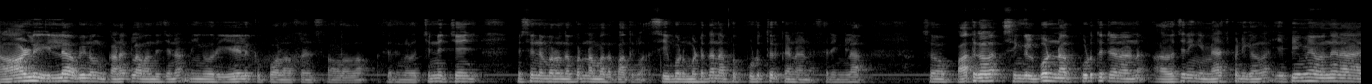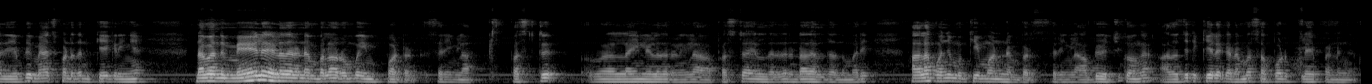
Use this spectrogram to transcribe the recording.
நாலு இல்லை அப்படின்னு உங்கள் கணக்கில் வந்துச்சுன்னா நீங்கள் ஒரு ஏழுக்கு போகலாம் ஃப்ரெண்ட்ஸ் அவ்வளோதான் சரிங்களா? ஒரு சின்ன சேஞ்ச் மிஷின் நம்பர் வந்தப்பறம் நம்ம அதை பார்த்துக்கலாம். சி போர்டு மட்டும் தான் நான் இப்போ கொடுத்துருக்கேன் நான் சரிங்களா? ஸோ பார்த்துக்கோங்க. சிங்கிள் போர்டு நான் கொடுத்துட்டேன் நான். அதை வச்சு நீங்கள் மேட்ச் பண்ணிக்கோங்க. எப்பயுமே வந்து நான் அது எப்படி மேட்ச் பண்ணுறதுன்னு கேட்குறீங்க நம்ம இந்த மேலே எழுதுகிற நம்பர்லாம் ரொம்ப இம்பார்ட்டண்ட் சரிங்களா? ஃபஸ்ட்டு லைனில் எழுதுறோம் இல்லைங்களா? ஃபஸ்ட்டாக எழுதுறது ரெண்டாவது எழுதுறது அந்த மாதிரி. அதெல்லாம் கொஞ்சம் முக்கியமான நம்பர்ஸ் சரிங்களா? அப்படி வச்சுக்கோங்க. அதை வச்சுட்டு கீழே இருக்கிற நம்பர் சப்போர்ட் ப்ளே பண்ணுங்கள்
